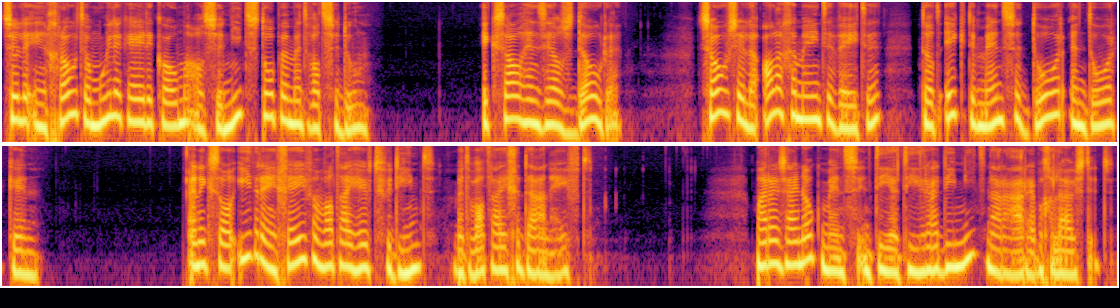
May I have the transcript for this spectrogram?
zullen in grote moeilijkheden komen als ze niet stoppen met wat ze doen. Ik zal hen zelfs doden. Zo zullen alle gemeenten weten dat ik de mensen door en door ken. En ik zal iedereen geven wat hij heeft verdiend met wat hij gedaan heeft. Maar er zijn ook mensen in Thyatira die niet naar haar hebben geluisterd.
